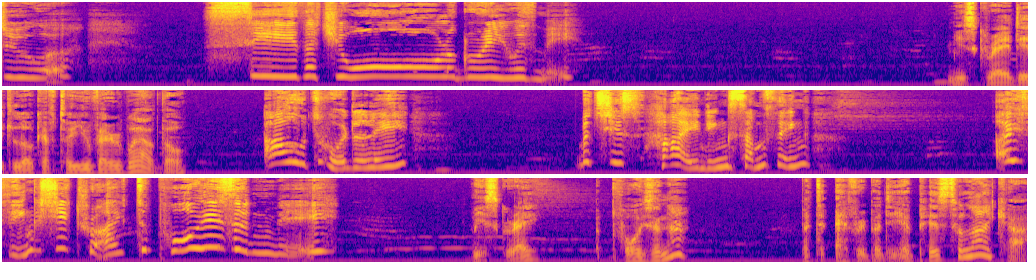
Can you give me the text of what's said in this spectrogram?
to uh, see that you all agree with me. Miss Grey did look after you very well, though. Outwardly. But she's hiding something. I think she tried to poison me. Miss Grey? A poisoner? But everybody appears to like her.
